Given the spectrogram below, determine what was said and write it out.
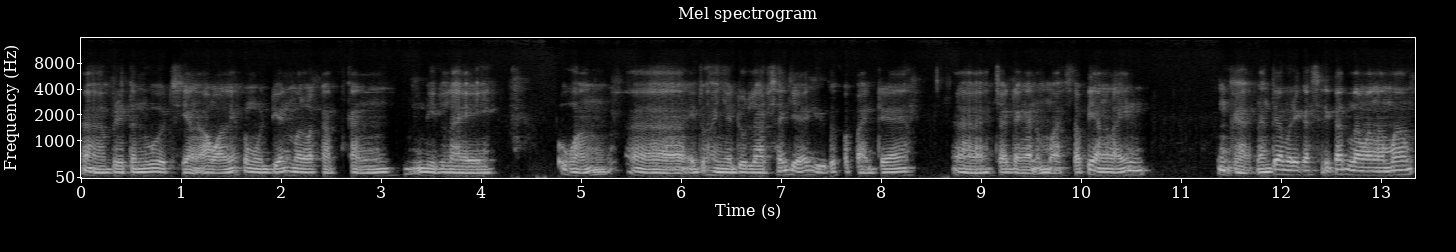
uh, Bretton Woods yang awalnya kemudian melekatkan nilai uang uh, itu hanya dolar saja gitu kepada uh, cadangan emas, tapi yang lain enggak. Nanti Amerika Serikat lama-lama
